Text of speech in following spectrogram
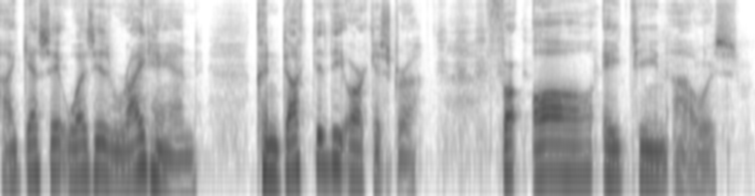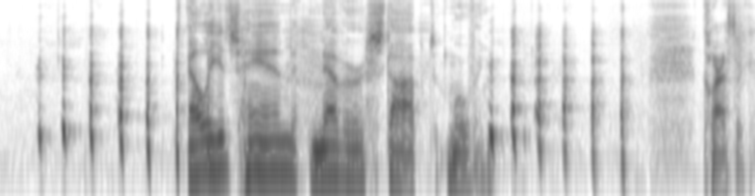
I guess it was his right hand, conducted the orchestra for all 18 hours. Elliot's hand never stopped moving. Classic,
